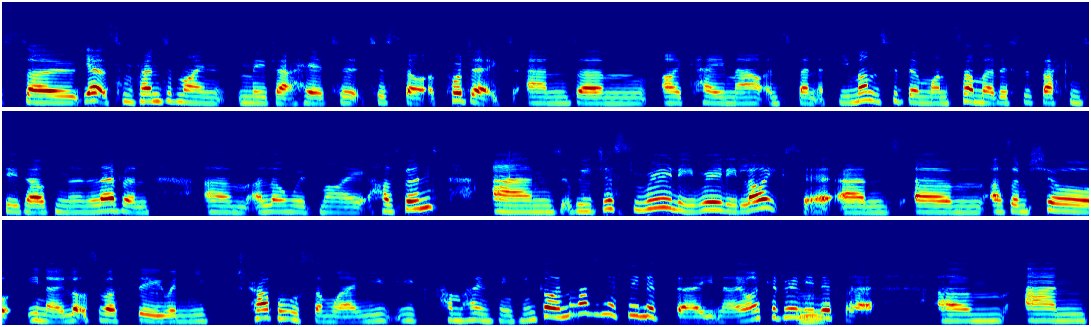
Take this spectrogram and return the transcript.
so yeah, some friends of mine moved out here to, to start a project, and um, I came out and spent a few months with them one summer. This was back in 2011, um, along with my husband, and we just really, really liked it. And um, as I'm sure you know, lots of us do, when you travel somewhere and you you come home thinking, "God, imagine if we lived there." You know, I could really mm. live there. Um, and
